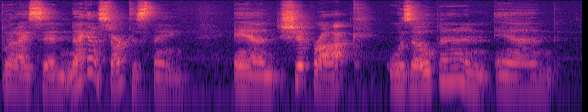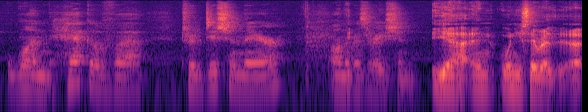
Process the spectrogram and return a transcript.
But I said, I got to start this thing. And Shiprock was open, and, and one heck of a tradition there on the reservation. Yeah, and when you say uh,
